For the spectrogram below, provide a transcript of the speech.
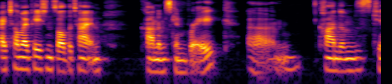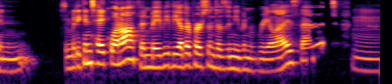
I tell my patients all the time condoms can break um, condoms can somebody can take one off and maybe the other person doesn't even realize that mm-hmm.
